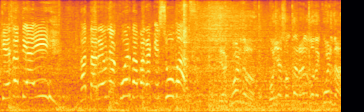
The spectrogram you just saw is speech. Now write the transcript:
¡Quédate ahí! ¡Ataré una cuerda para que subas! De acuerdo, voy a soltar algo de cuerda.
